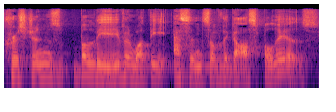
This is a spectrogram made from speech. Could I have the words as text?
Christians believe and what the essence of the gospel is.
